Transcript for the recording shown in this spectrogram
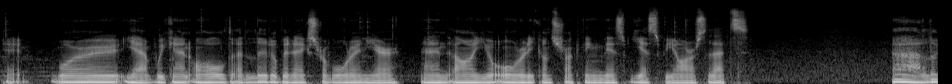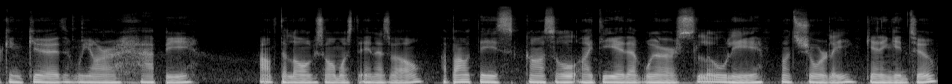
Okay. We're, yeah, we can hold a little bit extra water in here. And are you already constructing this? Yes, we are. So that's Ah, looking good. We are happy. Half the logs almost in as well. About this castle idea that we're slowly but surely getting into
